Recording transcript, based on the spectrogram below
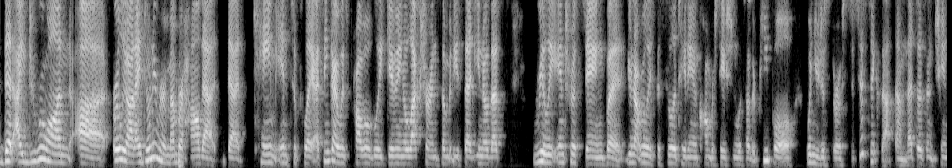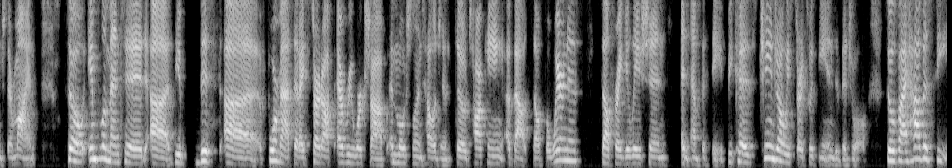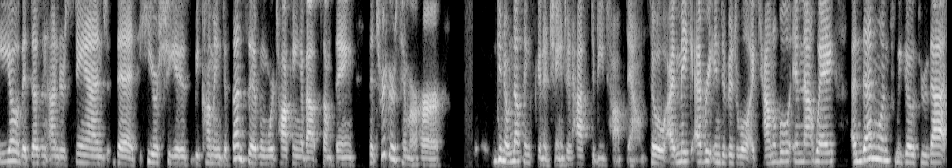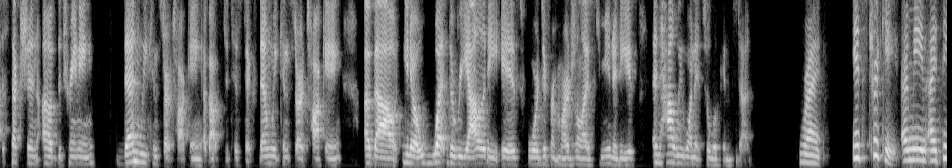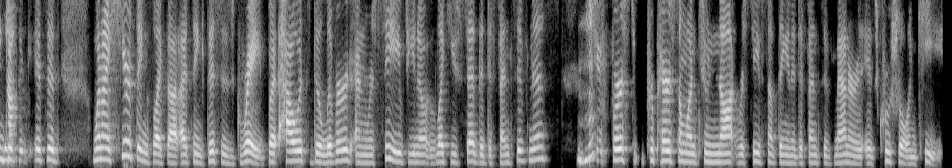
that I drew on uh, early on. I don't even remember how that that came into play. I think I was probably giving a lecture and somebody said, you know, that's really interesting, but you're not really facilitating a conversation with other people when you just throw statistics at them. That doesn't change their minds. So implemented uh, the, this uh, format that I start off every workshop, emotional intelligence. So talking about self-awareness, self-regulation, and empathy because change always starts with the individual. So if I have a CEO that doesn't understand that he or she is becoming defensive when we're talking about something that triggers him or her, you know nothing's going to change. It has to be top down. So i make every individual accountable in that way. And then once we go through that section of the training then we can start talking about statistics. Then we can start talking about you know what the reality is for different marginalized communities and how we want it to look instead. Right. It's tricky. I mean i think yeah. it's a, it's a when i hear things like that i think this is great but how it's delivered and received you know like you said the defensiveness mm-hmm. to first prepare someone to not receive something in a defensive manner is crucial and key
